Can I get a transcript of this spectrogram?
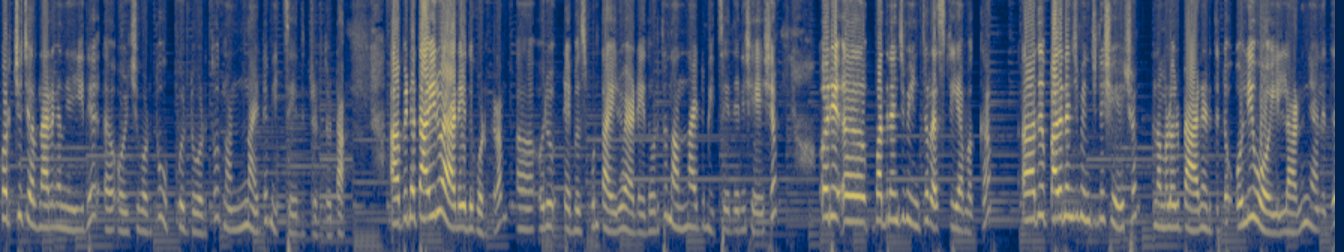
കുറച്ച് ചെറുനാരങ്ങ നീര് ഒഴിച്ചു കൊടുത്തു ഉപ്പ് ഇട്ട് കൊടുത്തു നന്നായിട്ട് മിക്സ് ചെയ്തിട്ടെടുത്തു കേട്ടോ പിന്നെ തൈരും ആഡ് ചെയ്ത് കൊടുക്കണം. ഒരു ടേബിൾ സ്പൂൺ തൈരും ആഡ് ചെയ്ത് കൊടുത്ത് നന്നായിട്ട് മിക്സ് ചെയ്തതിന് ശേഷം ഒരു പതിനഞ്ച് മിനിറ്റ് റെസ്റ്റ് ചെയ്യാൻ വെക്കാം. അത് പതിനഞ്ച് മിനിറ്റിന് ശേഷം നമ്മളൊരു പാൻ എടുത്തിട്ട് ഒലിവ് ഓയിലാണ് ഞാനിത്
